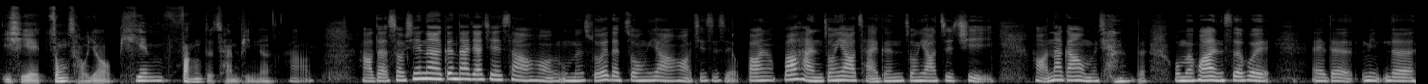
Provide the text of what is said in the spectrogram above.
一些中草药偏方的产品呢？好好的，首先呢，跟大家介绍哈，我们所谓的中药哈，其实是有包包含中药材跟中药制剂。好，那刚刚我们讲的，我们华人社会 诶的民的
